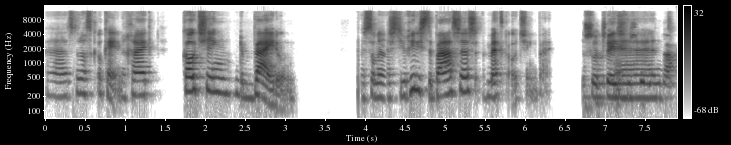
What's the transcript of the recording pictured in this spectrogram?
eh, toen dacht ik, oké, dan ga ik coaching erbij doen. Dus dan is het juridisch de basis met coaching erbij. Een soort twee verschillende.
